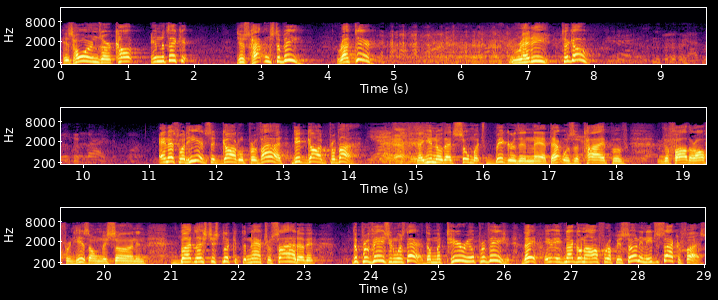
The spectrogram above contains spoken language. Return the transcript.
His horns are caught in the thicket. Just happens to be right there, ready to go. And that's what he had said God will provide. Did God provide? Now, you know that's so much bigger than that. That was a type of the Father offering His only Son. And, but let's just look at the natural side of it. The provision was there, the material provision. They, if not going to offer up His Son, He needs a sacrifice.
